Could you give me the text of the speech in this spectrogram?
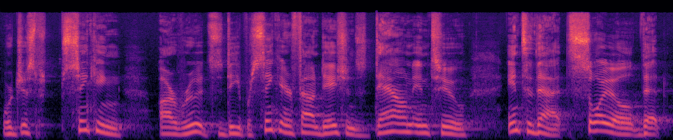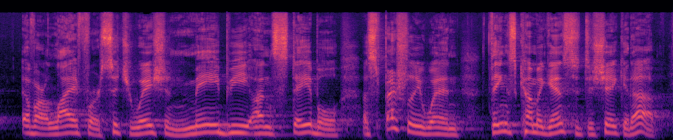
we're just sinking our roots deep. We're sinking our foundations down into, into that soil that of our life or our situation may be unstable, especially when things come against it to shake it up.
